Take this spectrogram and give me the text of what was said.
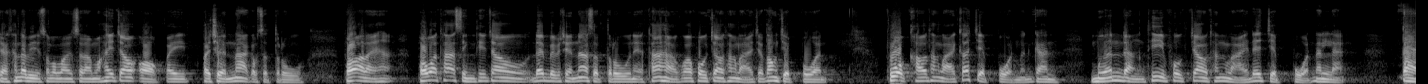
จากท่านนบีสุลต่านสลามให้เจ้าออกไปเผชิญหน้ากับศัตรู เพราะอะไรฮะเพราะว่าถ้าสิ่งที่เจ้าได้ไปเผชิญหน้าศัตรูเนี่ยถ้าหากว่าพวกเจ้าทั้งหลายจะต้องเจ็บปวด พวกเขาทั้งหลายก็เจ็บปวดเหมือนกัน เหมือนดังที่พวกเจ้าทั้งหลายได้เจ็บปวดนั่นแหละ แต่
